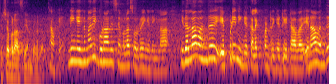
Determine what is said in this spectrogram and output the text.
ரிஷபராசி என்பவர்கள் ஓகே நீங்கள் இந்த மாதிரி குணாதிசயமெல்லாம் சொல்கிறீங்க இல்லைங்களா? இதெல்லாம் வந்து எப்படி நீங்கள் கலெக்ட் பண்ணுறீங்க டேட்டாவை ஏன்னா வந்து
